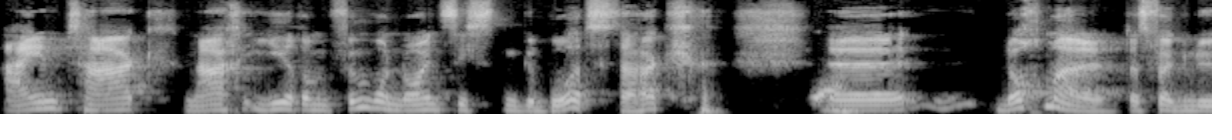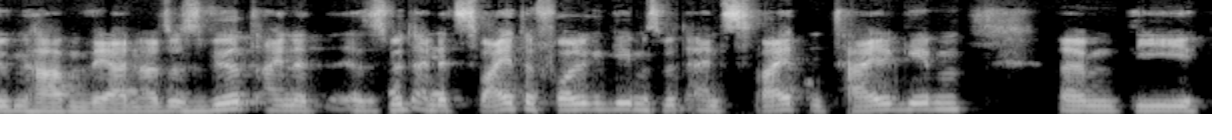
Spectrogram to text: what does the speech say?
ein Tag nach ihrem 95. Geburtstag ja. äh, nochmal das Vergnügen haben werden. Also es wird eine, es wird eine zweite Folge geben, es wird einen zweiten Teil geben. Ähm, die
